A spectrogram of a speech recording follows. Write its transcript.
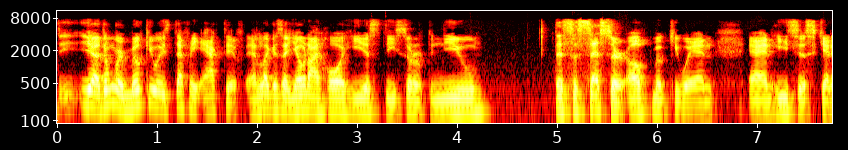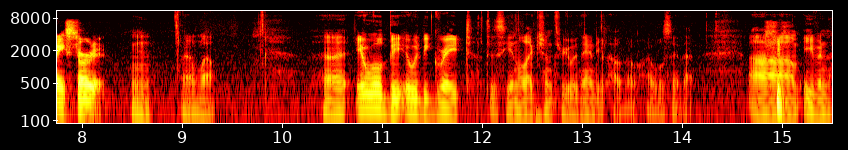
yeah, don't worry, Milky Way is definitely active, and like I said, Yau Nai Hoi, he is the sort of the new the successor of Milky Way, and and he's just getting started. uh, well, uh, it will be it would be great to see an election three with Andy Lau, though. I will say that, um, even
